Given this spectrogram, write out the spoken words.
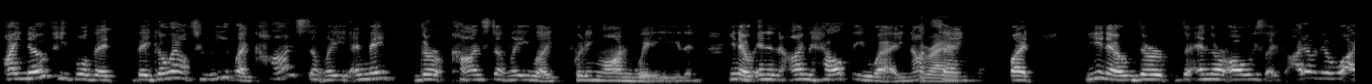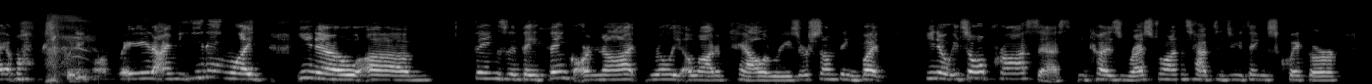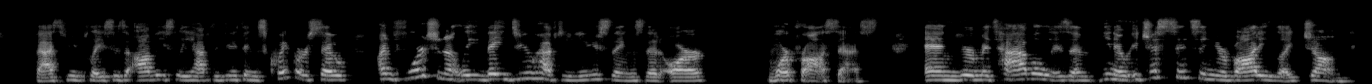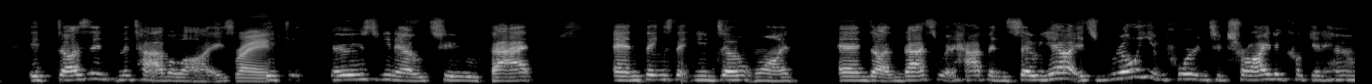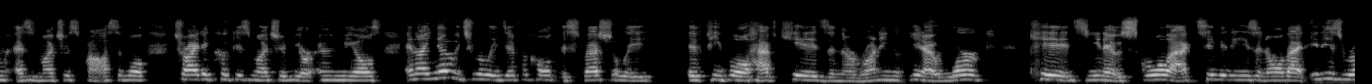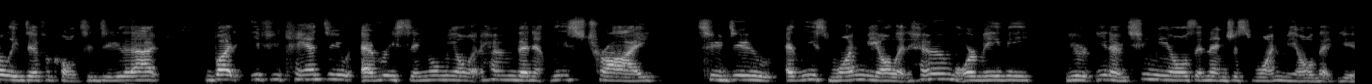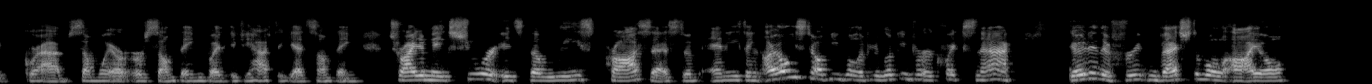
I know people that they go out to eat like constantly and they they're constantly like putting on weight and you know in an unhealthy way not right, saying but you know they're and they're always like i don't know why i'm always putting on weight i'm eating like you know um things that they think are not really a lot of calories or something but you know it's all processed because restaurants have to do things quicker fast food places obviously have to do things quicker. So unfortunately, they do have to use things that are more processed. And your metabolism, you know, it just sits in your body like junk. It doesn't metabolize. right. It goes, you know, to fat and things that you don't want. And uh, that's what happens. So yeah, it's really important to try to cook at home as much as possible. Try to cook as much of your own meals. And I know it's really difficult, especially if people have kids and they're running, you know, work, kids, you know, school activities and all that. It is really difficult to do that. But if you can't do every single meal at home, then at least try to do at least one meal at home or maybe your, you know, two meals and then just one meal that you grab somewhere or something. But if you have to get something, try to make sure it's the least processed of anything. I always tell people if you're looking for a quick snack, go to the fruit and vegetable aisle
